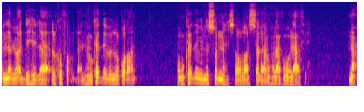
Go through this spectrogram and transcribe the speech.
إن لم يؤديه إلى الكفر لأنه مكذب للقرآن ومكذب للسنة نسأل الله السلامة والعفو والعافية. نعم.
